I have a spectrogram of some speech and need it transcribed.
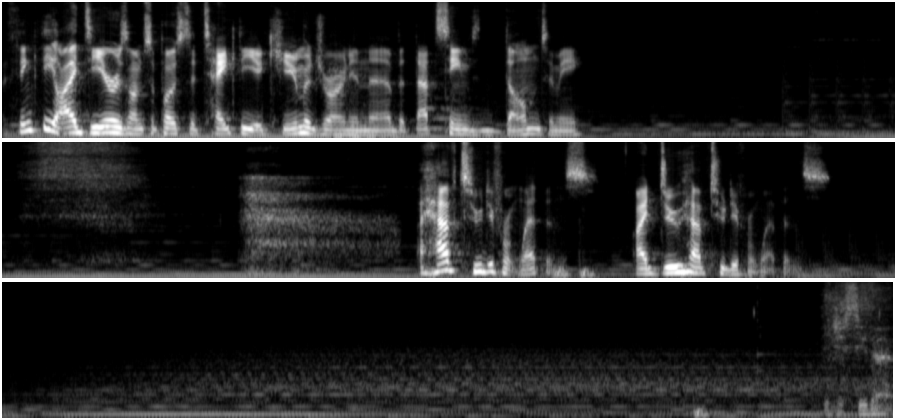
I think the idea is I'm supposed to take the Akuma drone in there, but that seems dumb to me. I have two different weapons. I do have two different weapons. Did you see that?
